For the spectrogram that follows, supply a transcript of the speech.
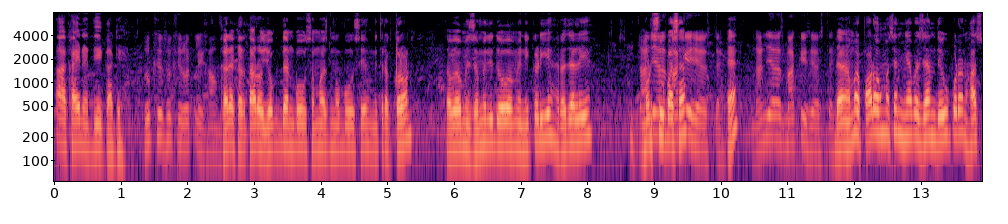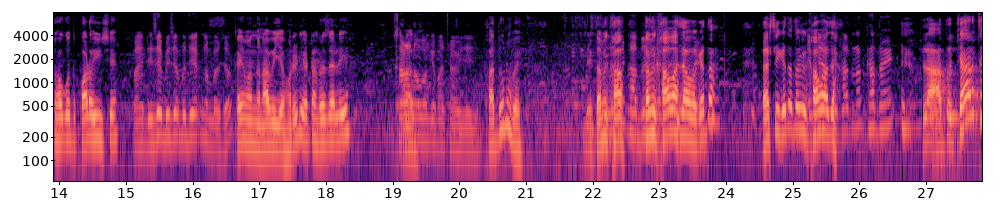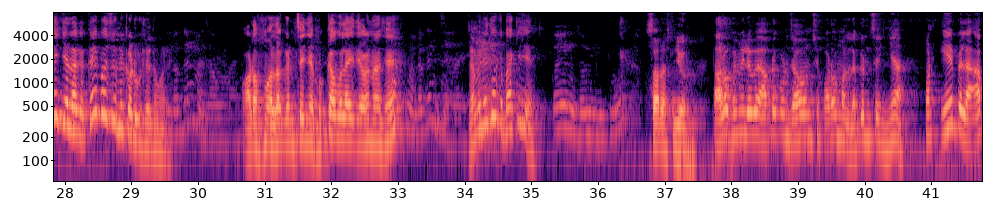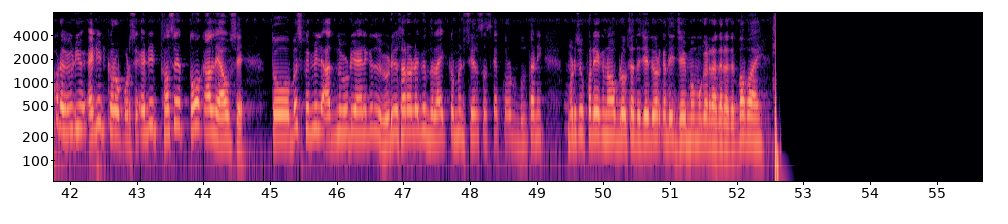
આ ખાઈને દી કાઢે. સુખી સુખી રોટલી ખાવ. ખરેખર તારો યોગદાન બહુ સમાજમાં બહુ છે. મિત્ર કરણ તો હવે અમે જમી લીધું હવે અમે નીકળીએ રજા લઈએ. મળશું પાછા? હે? દાંડિયા બાકી છે હસ્તે. દાણ અમારે પાડોમાં છે ને ત્યાં પર ધ્યાન દેવું પડે ને હાસો હગો તો પાડો ઈ છે. પણ ડીજે બીજે બધી એક નંબર છે કઈ વાંધો ને આવી જાય હું રેડી અટન રજા લઈએ? સાડા નવ વાગે પાછા આવી જઈએ. ખાધું ને ભાઈ? તમે ખા તમે ખાવા જાવ કેતો? હર્ષી કેતો તમે ખાવા જાવ ખાતું નથી ખાતું એટલે આ તો ચાર થઈ ગયા લાગે. કઈ બાજુ નીકળવું છે તમારે? લગ્નમાં જાવું પાડોમાં લગ્ન છે અહીંયા ભૂક્કા બોલાવી દેવાના છે. લગ્ન છે જમી લીધું કે બાકી છે? કઈનું જમી લીધું? સરસ લ્યો. તો હાલો ફેમિલી હવે આપણે પણ જવાનું છે પડોમાં લગ્ન છે અહીંયા. પણ એ પહેલાં આપણે વીડિયો એડિટ કરવો પડશે. એડિટ થશે તો કાલે આવશે. તો બસ ફેમિલી આજનો વીડિયો અહીં કીધું વીડિયો સારો લાગ્યો તો લાઈક કમેન્ટ શેર સબસ્ક્રાઈબ કરવાનું ભૂલતા નહીં. મળીશું ફરી એક નવો બ્લોગ સાથે. જય દ્વારકાથી જય મમગર રાધે રાધે. બાય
